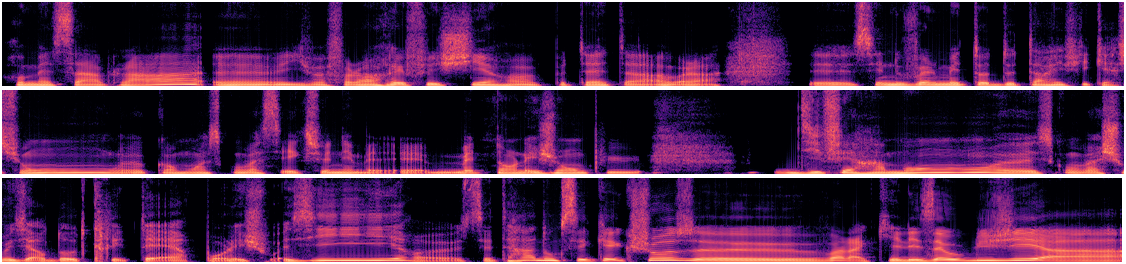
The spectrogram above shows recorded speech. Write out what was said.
remettre ça à plat. Il va falloir réfléchir peut-être à voilà, ces nouvelles méthodes de tarification. Comment est-ce qu'on va sélectionner maintenant les gens plus différemment Euh, Est-ce qu'on va choisir d'autres critères pour les choisir, euh, etc. Donc c'est quelque chose, euh, voilà, qui les a obligés à,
